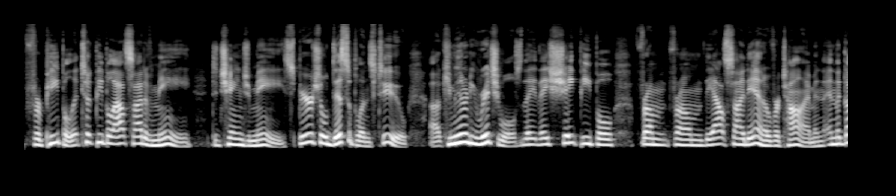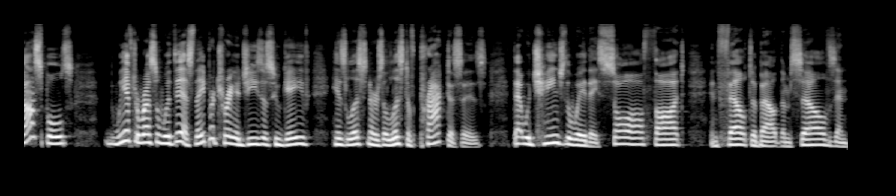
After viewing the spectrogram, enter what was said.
for people. It took people outside of me to change me. Spiritual disciplines too, uh, community rituals. They they shape people from from the outside in over time. And and the Gospels we have to wrestle with this. They portray a Jesus who gave his listeners a list of practices that would change the way they saw, thought, and felt about themselves and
